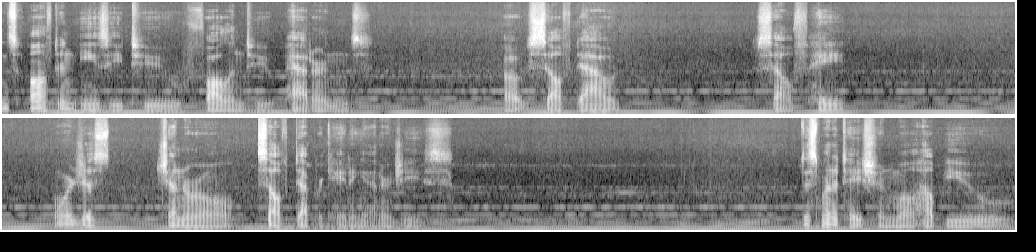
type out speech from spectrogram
It's often easy to fall into patterns of self doubt, self hate, or just general self deprecating energies. This meditation will help you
